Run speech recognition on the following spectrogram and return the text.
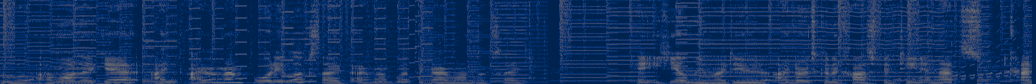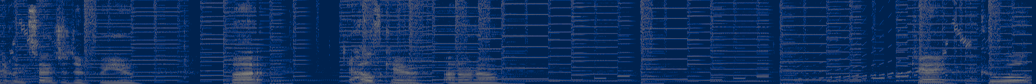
cool. I want to get, I, I remember what he looks like. I remember what the guy one looks like. Hey, heal me, my dude. I know it's gonna cost 15, and that's kind of insensitive for you, but healthcare, I don't know. Okay, cool.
